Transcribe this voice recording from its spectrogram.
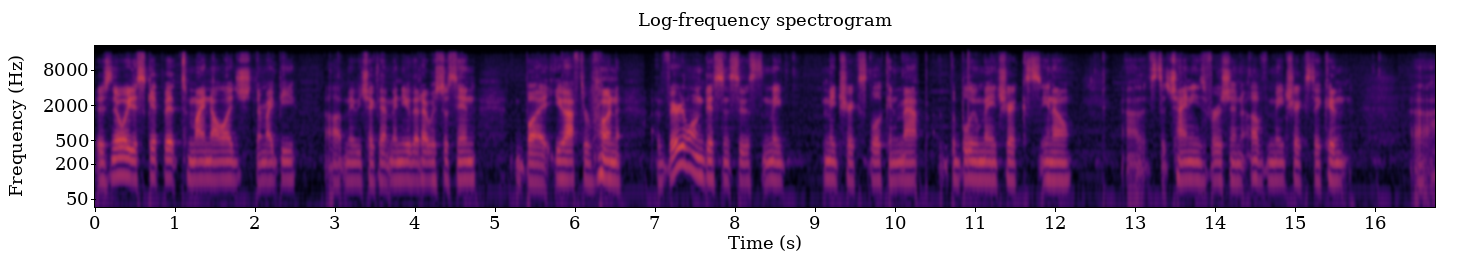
There's no way to skip it, to my knowledge. There might be uh, maybe check that menu that I was just in. But you have to run a very long distance to this ma matrix and map, the blue matrix, you know. Uh, it's the Chinese version of the matrix. They couldn't uh,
